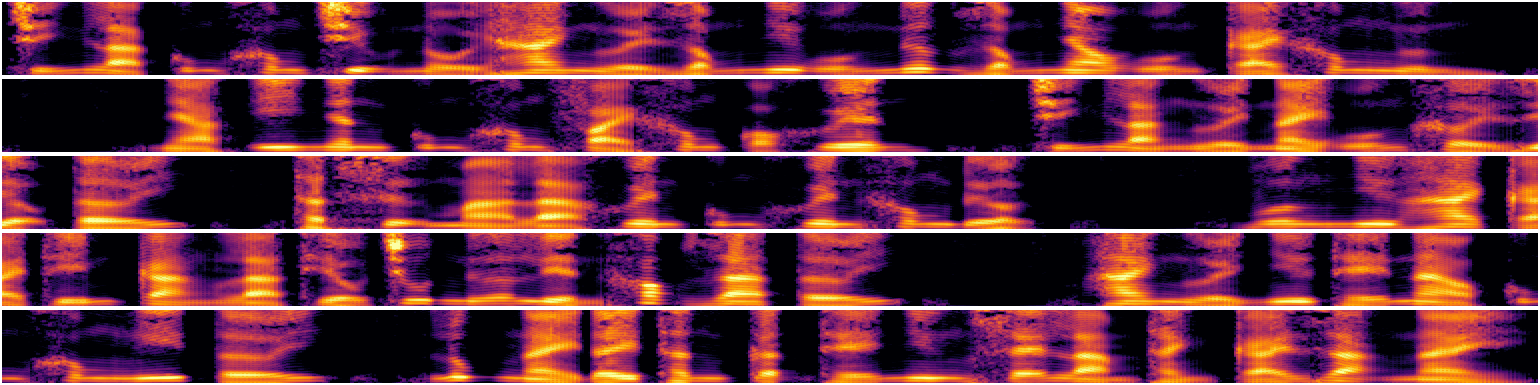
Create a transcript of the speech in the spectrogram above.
chính là cũng không chịu nổi hai người giống như uống nước giống nhau uống cái không ngừng. Nhạc y nhân cũng không phải không có khuyên, chính là người này uống khởi rượu tới, thật sự mà là khuyên cũng khuyên không được. Vương như hai cái thím càng là thiếu chút nữa liền khóc ra tới. Hai người như thế nào cũng không nghĩ tới, lúc này đây thân cận thế nhưng sẽ làm thành cái dạng này.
